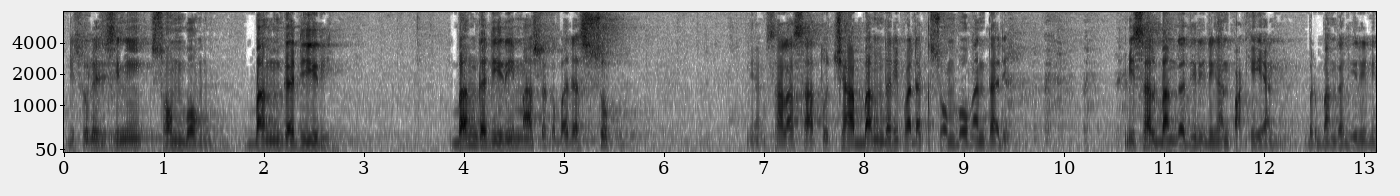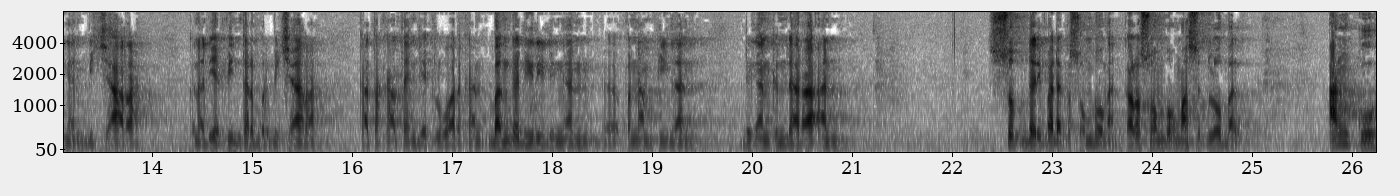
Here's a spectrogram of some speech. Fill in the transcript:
Disulis di sini sombong, bangga diri. Bangga diri masuk kepada sub. Ya, salah satu cabang daripada kesombongan tadi. Misal bangga diri dengan pakaian, berbangga diri dengan bicara, karena dia pintar berbicara, kata-kata yang dia keluarkan, bangga diri dengan e, penampilan, dengan kendaraan. Sub daripada kesombongan. Kalau sombong masuk global. Angkuh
